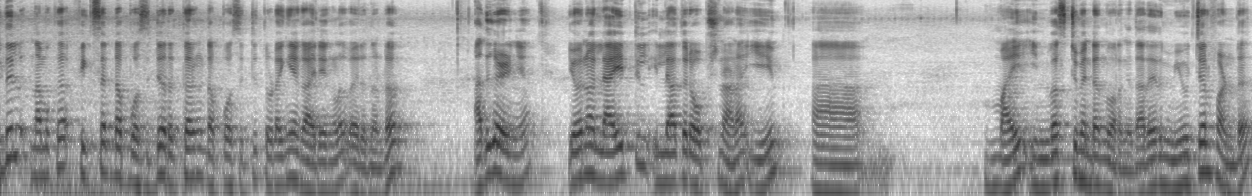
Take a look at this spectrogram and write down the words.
ഇതിൽ നമുക്ക് ഫിക്സഡ് ഡെപ്പോസിറ്റ് റിക്കറിങ് ഡെപ്പോസിറ്റ് തുടങ്ങിയ കാര്യങ്ങൾ വരുന്നുണ്ട്. അത് കഴിഞ്ഞ് യോനോ ലൈറ്റിൽ ഇല്ലാത്തൊരു ഓപ്ഷനാണ് ഈ മൈ ഇൻവെസ്റ്റ്മെന്റ് എന്ന് പറഞ്ഞത്. അതായത് മ്യൂച്വൽ ഫണ്ട്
